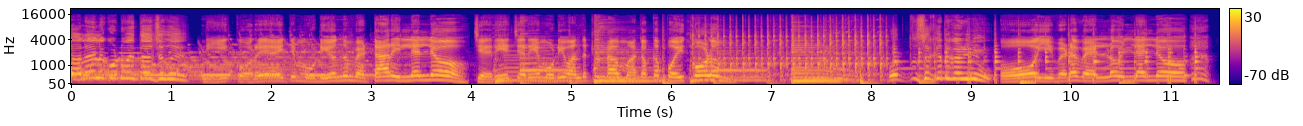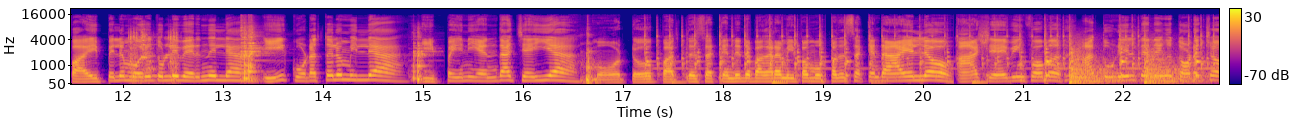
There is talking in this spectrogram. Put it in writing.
തലയിൽ കൊണ്ടുപോയി തേച്ചത്? നീ കൊറേ ആയിട്ട് മുടിയൊന്നും വെട്ടാറില്ലല്ലോ. ചെറിയ ചെറിയ മുടി വന്നിട്ടുണ്ടാവും. അതൊക്കെ പൊയ്ക്കോളും. പത്ത് സെക്കൻഡ് കഴിഞ്ഞു. ഓ ഇവിടെ വെള്ളം ഇല്ലല്ലോ. പൈപ്പിലും ഒരു തുള്ളി വരുന്നില്ല. ഈ കുടത്തിലും ഇല്ല. ഇപ്പൊ ഇനി എന്താ ചെയ്യാ? മോട്ടോ പത്ത് സെക്കൻഡിന് പകരം ഇപ്പൊ മുപ്പത് സെക്കൻഡ് ആയല്ലോ. ആ ഷേവിംഗ് ഫോം ആ തുണിയിൽ തന്നെ അങ്ങ് തുടച്ചോ.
